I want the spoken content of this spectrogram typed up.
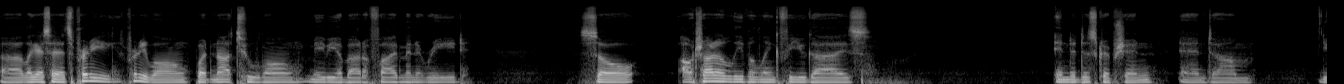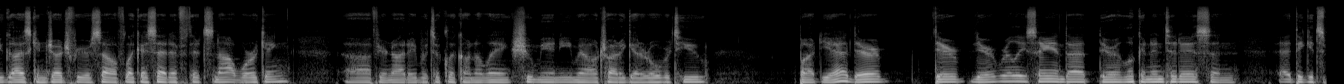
Uh, like I said, it's pretty pretty long, but not too long. Maybe about a five minute read. So I'll try to leave a link for you guys in the description, and um, you guys can judge for yourself. Like I said, if it's not working, uh, if you're not able to click on a link, shoot me an email. I'll try to get it over to you. But yeah, they're they're they're really saying that they're looking into this, and I think it's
